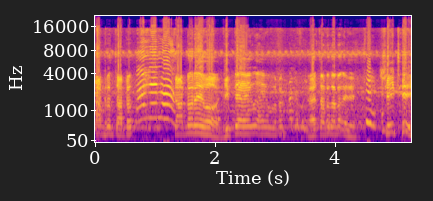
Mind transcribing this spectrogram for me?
চাটো চাটো। চাটো রে ও জিপটা এ- এ- ওটা এ, চাটো চাটো সেইটাই।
